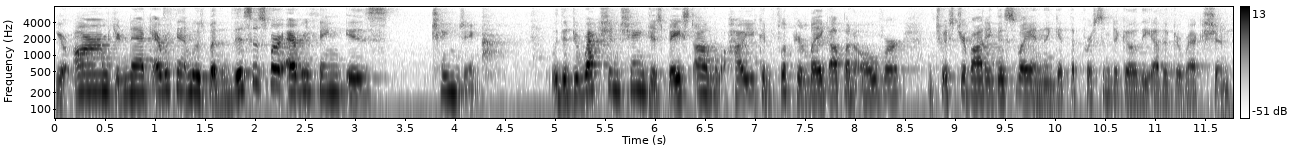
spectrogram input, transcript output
Your arms, your neck, everything that moves. But this is where everything is changing. The direction changes based on how you can flip your leg up and over and twist your body this way and then get the person to go the other direction.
